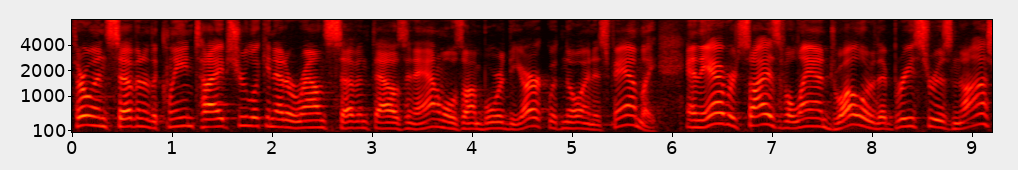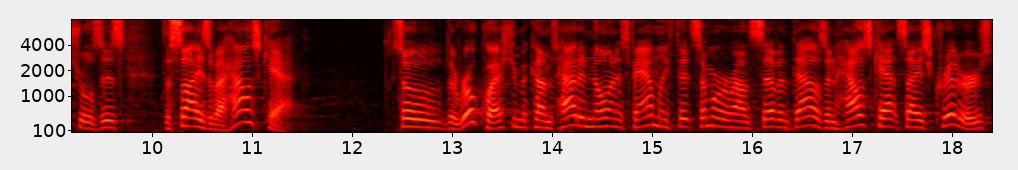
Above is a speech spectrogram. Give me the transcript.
Throw in seven of the clean types, you're looking at around 7,000 animals on board the ark with Noah and his family. And the average size of a land dweller that breathes through his nostrils is the size of a house cat. So the real question becomes how did Noah and his family fit somewhere around 7,000 house cat sized critters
